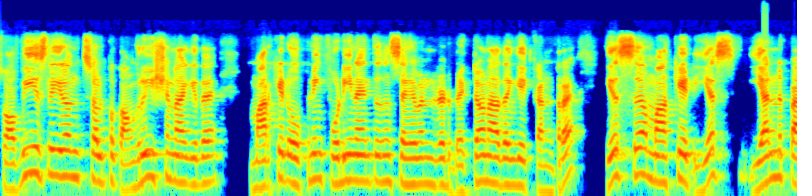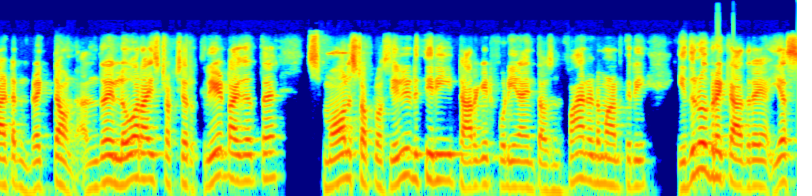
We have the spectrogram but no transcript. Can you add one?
ಸೊ ಆಬ್ವಿಯಸ್ಲಿ ಇದೊಂದು ಸ್ವಲ್ಪ ಕಾಂಗ್ರಿಗೇಷನ್ ಆಗಿದೆ. Market opening forty nine thousand seven hundred break down ಆದಂಗೆ ಕಂಡ್ರೆ yes market S N pattern break down ಅಂದ್ರೆ ಲೋವರ್ ಐ ಸ್ಟ್ರಕ್ಚರ್ ಕ್ರಿಯೇಟ್ ಆಗುತ್ತೆ. ಸ್ಮಾಲ್ ಸ್ಟಾಪ್ ಲಾಸ್ ಎಲ್ಲಿ ಇಡ್ತೀರಿ? Target forty nine thousand five hundred ಮಾಡ್ತೀರಿ. ಇದನ್ನು ಬ್ರೇಕ್ ಆದ್ರೆ yes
